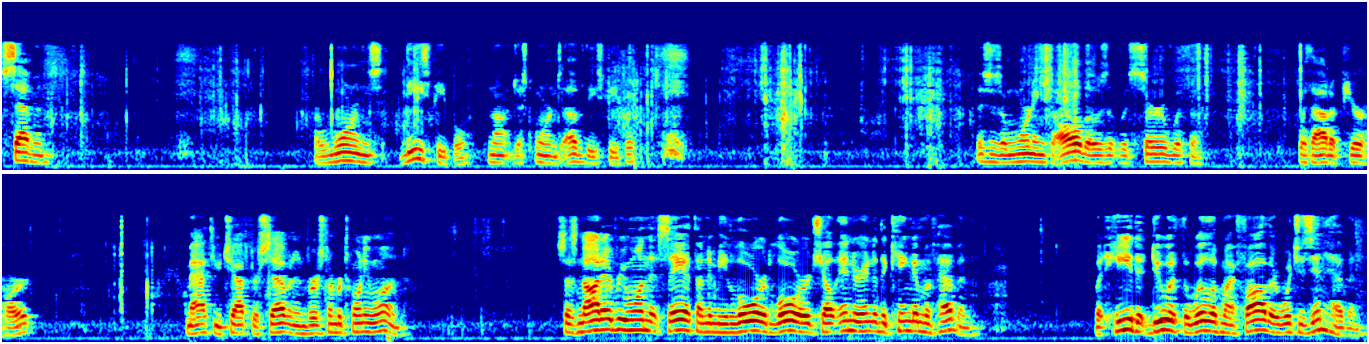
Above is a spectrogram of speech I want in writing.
7, or warns these people, not just warns of these people. This is a warning to all those that would serve with a, without a pure heart. Matthew chapter 7 and verse number 21 says, Not every one that saith unto me, Lord, Lord, shall enter into the kingdom of heaven, but he that doeth the will of my Father which is in heaven.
